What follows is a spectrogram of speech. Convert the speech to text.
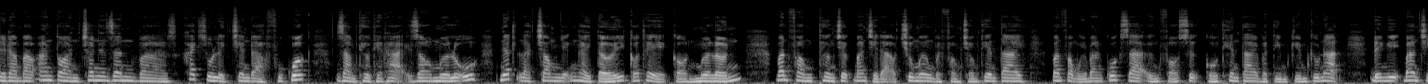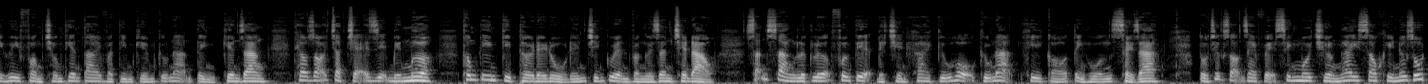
để đảm bảo an toàn cho nhân dân và khách du lịch trên đảo Phú Quốc, giảm thiểu thiệt hại do mưa lũ, nhất là trong những ngày tới có thể còn mưa lớn. Văn phòng Thường trực Ban Chỉ đạo Trung ương về phòng chống thiên tai, Văn phòng Ủy ban Quốc gia ứng phó sự cố thiên tai và tìm kiếm cứu nạn đề nghị Ban Chỉ huy phòng chống thiên tai và tìm kiếm cứu nạn tỉnh Kiên Giang theo dõi chặt chẽ diễn biến mưa, thông tin kịp thời đầy đủ đến chính quyền và người dân trên đảo, sẵn sàng lực lượng phương tiện để triển khai cứu hộ cứu nạn khi có tình huống xảy ra, tổ chức dọn dẹp vệ sinh môi trường ngay sau khi nước rút,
